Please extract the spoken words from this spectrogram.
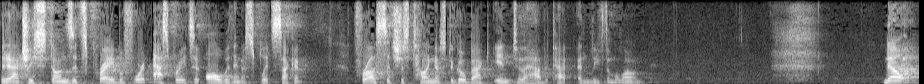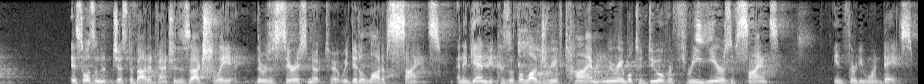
that it actually stuns its prey before it aspirates it all within a split second. For us, it's just telling us to go back into the habitat and leave them alone. Now, this wasn't just about adventure. This actually, there was a serious note to it. We did a lot of science. And again, because of the luxury of time, we were able to do over three years of science in 31 days.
